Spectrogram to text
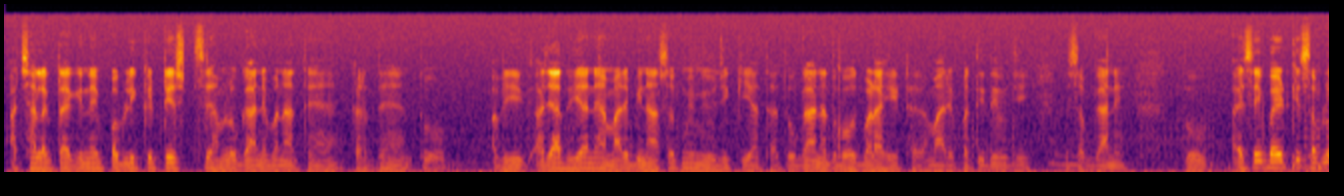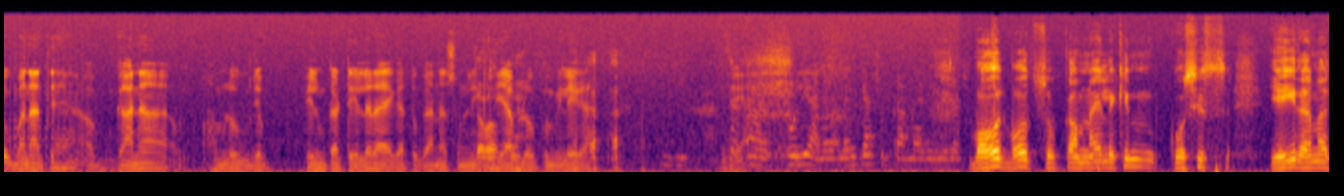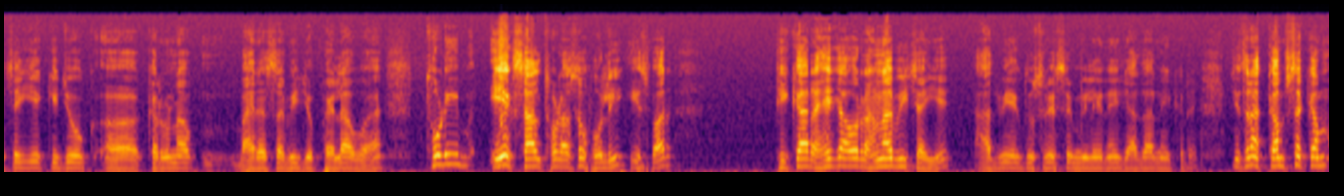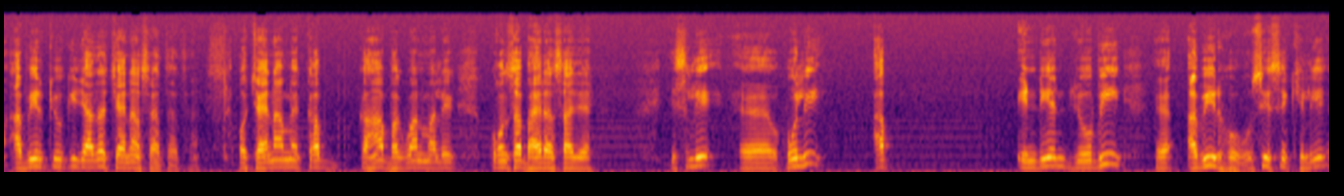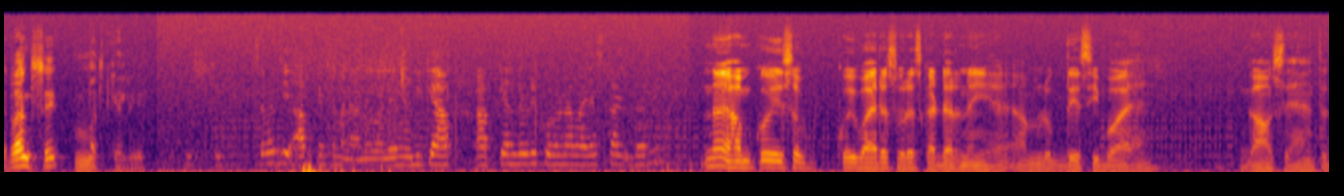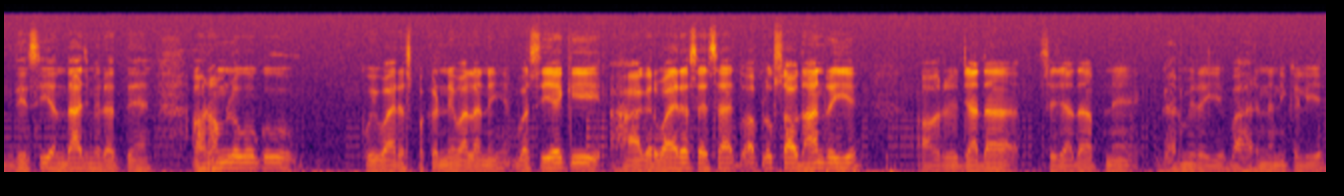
अच्छा लगता है कि नहीं पब्लिक के टेस्ट से हम लोग गाने बनाते हैं, करते हैं। तो अभी आज़ाद भैया ने हमारे विनाशक में म्यूज़िक किया था तो गाना तो बहुत बड़ा हिट है हमारे पति देव जी, ये सब गाने। तो ऐसे ही बैठ के सब लोग बनाते हैं। अब गाना हम लोग जब फ़िल्म का टेलर आएगा तो गाना सुनने के लिए आप लोग को मिलेगा। जी। सर, होली आने वाला है क्या शुभकामनाएँ बहुत बहुत शुभकामनाएँ लेकिन कोशिश यही रहना चाहिए कि जो कोरोना वायरस अभी जो फैला हुआ है थोड़ी एक साल थोड़ा सा होली इस बार फीका रहेगा और रहना भी चाहिए। आदमी एक दूसरे से मिले नहीं ज़्यादा नहीं करे। जितना कम से कम अबीर क्योंकि ज़्यादा चाइना से आता था। और चाइना में कब कहाँ भगवान मालिक कौन सा वायरस आ जाए? इसलिए होली आप इंडियन जो भी अबीर हो उसी से खेलिए रंग से मत खेलिए। समझ जी आप कैसे मनाने वाले हैं होली? क्या आप आपके अंदर भी कोरोना वायरस का डर है? नहीं हमको ये सब कोई वायरस वायरस का डर नहीं है। हम लोग देसी बॉय हैं गाँव से हैं तो देसी अंदाज में रहते हैं। और हम लोगों को कोई वायरस पकड़ने वाला नहीं है। बस ये है कि हाँ अगर वायरस ऐसा है तो आप लोग सावधान रहिए। और ज़्यादा से ज़्यादा अपने घर में रहिए बाहर न निकलिए।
